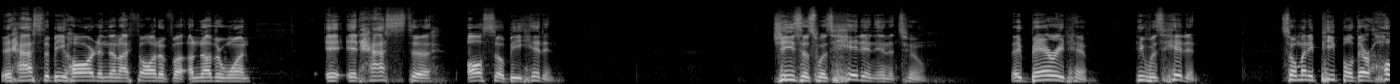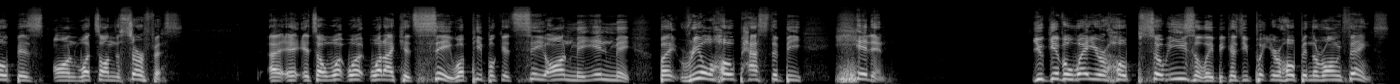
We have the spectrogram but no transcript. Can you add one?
It has to be hard. And then I thought of uh, another one. It, it has to also be hidden. Jesus was hidden in a tomb, they buried him. He was hidden. So many people, their hope is on what's on the surface. Uh, it's on what, what, what I could see, what people could see on me, in me. But real hope has to be hidden. You give away your hope so easily because you put your hope in the wrong things.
